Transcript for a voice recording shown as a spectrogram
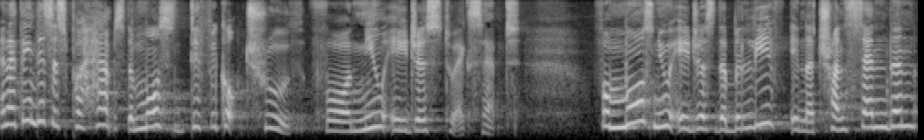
And I think this is perhaps the most difficult truth for New Agers to accept. For most New Agers, the belief in a transcendent,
